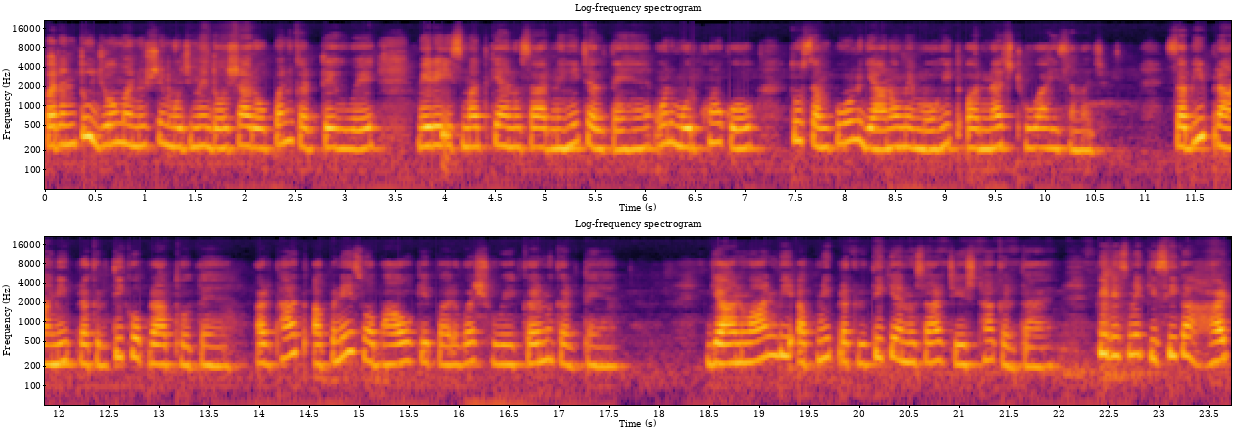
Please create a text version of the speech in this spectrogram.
परंतु जो मनुष्य मुझमें दोषारोपण करते हुए मेरे इस मत के अनुसार नहीं चलते हैं, उन मूर्खों को तू संपूर्ण ज्ञानों में मोहित और नष्ट हुआ ही समझ। सभी प्राणी प्रकृति को प्राप्त होते हैं, अर्थात अपने स्वभाव के परवश हुए कर्म करते हैं। ज्ञानवान भी अपनी प्रकृति के अनुसार चेष्टा करता है, फिर इसमें किसी का हट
